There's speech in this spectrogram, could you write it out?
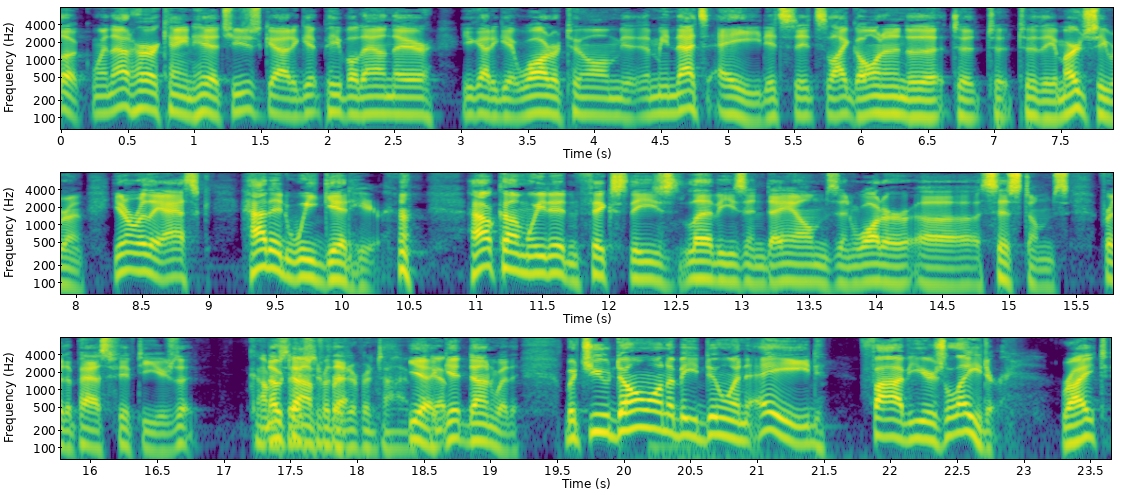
Look, when that hurricane hits, you just got to get people down there. You got to get water to them. I mean, that's aid. It's it's like going into the to, to, to the emergency room. You don't really ask, how did we get here? how come we didn't fix these levees and dams and water uh, systems for the past 50 years? no time for, for that. different time. Yeah, yep. get done with it. But you don't want to be doing aid five years later, right?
